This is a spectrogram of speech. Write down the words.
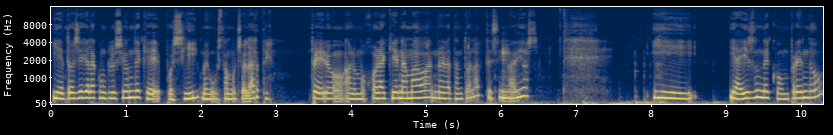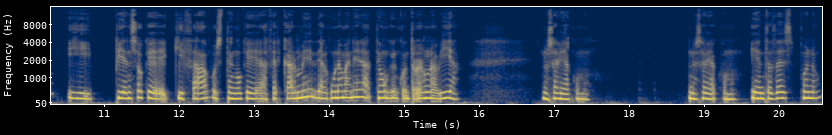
y entonces llegué a la conclusión de que, pues sí, me gusta mucho el arte, pero a lo mejor a quien amaba no era tanto el arte, sino a Dios. Y, y ahí es donde comprendo y pienso que quizá pues tengo que acercarme de alguna manera, tengo que encontrar una vía. No sabía cómo. No sabía cómo. Y entonces, bueno,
